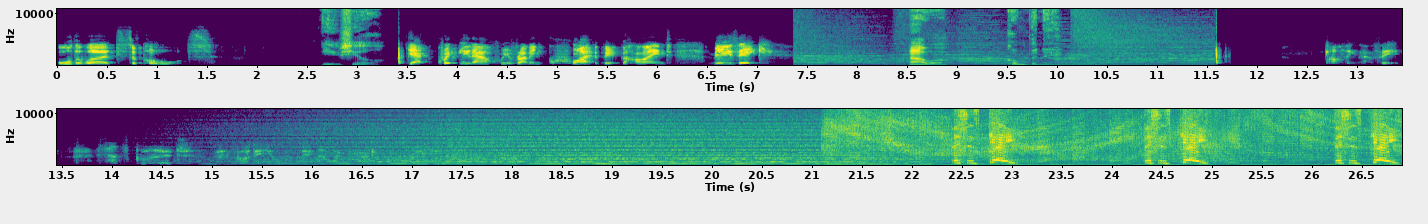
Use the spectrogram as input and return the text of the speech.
or the word supports. You sure? Yep. Quickly now. We're running quite a bit behind. Music. Our company. I think that's it. Sounds good. Everybody on it. This is Dave. This is Dave.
